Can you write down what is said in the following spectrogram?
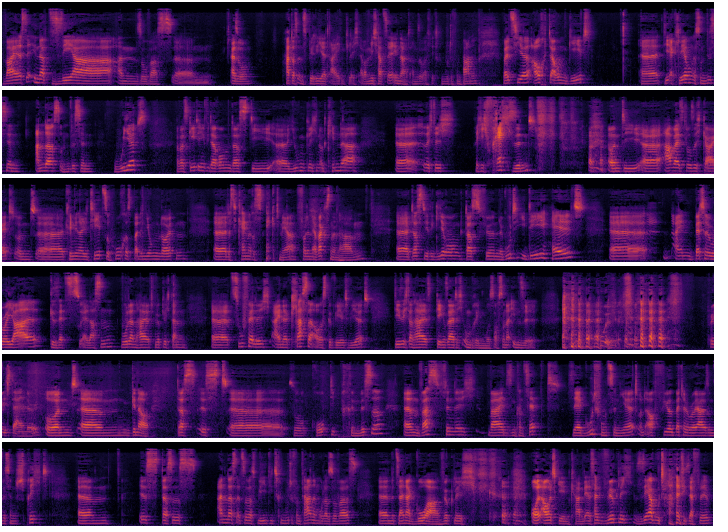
weil es erinnert sehr an sowas, ähm, also hat das inspiriert eigentlich, aber mich hat es erinnert an sowas wie Tribute von Panem, weil es hier auch darum geht, äh, die Erklärung ist so ein bisschen anders und ein bisschen weird, aber es geht irgendwie darum, dass die äh, Jugendlichen und Kinder äh, richtig, richtig frech sind. Und die äh, Arbeitslosigkeit und äh, Kriminalität so hoch ist bei den jungen Leuten, äh, dass sie keinen Respekt mehr vor den Erwachsenen haben, äh, dass die Regierung das für eine gute Idee hält, ein Battle Royale Gesetz zu erlassen, wo dann halt wirklich dann äh, zufällig eine Klasse ausgewählt wird, die sich dann halt gegenseitig umbringen muss auf so einer Insel. Cool. Pretty standard. Und ähm, genau, das ist äh, so grob die Prämisse. Ähm, was finde ich bei diesem Konzept sehr gut funktioniert und auch für Battle Royale so ein bisschen spricht, ähm, ist, dass es anders als sowas wie die Tribute von Panem oder sowas äh, mit seiner Goa wirklich all out gehen kann. Der ist halt wirklich sehr brutal, dieser Film.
